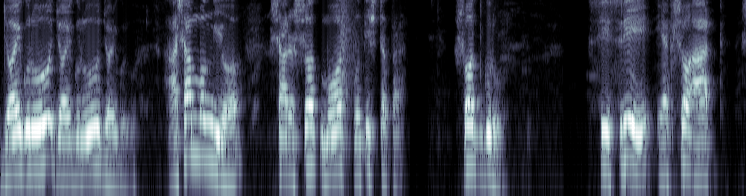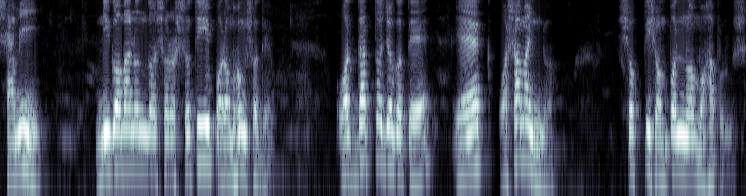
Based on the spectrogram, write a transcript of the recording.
জয় গুরু জয় গুরু জয় গুরু। আসামবঙ্গীয় সারস্বত মঠ প্রতিষ্ঠাতা সদ্গুরু শ্রী শ্রী একশো আট স্বামী নিগমানন্দ সরস্বতী পরমহংসদেব। অধ্যাত্ম জগতে এক অসামান্য, শক্তিসম্পন্ন মহাপুরুষ।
